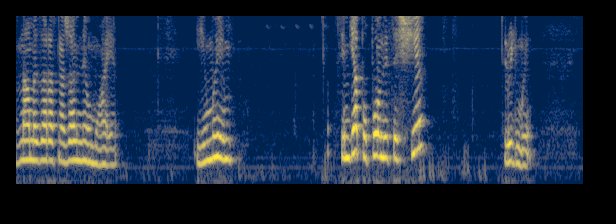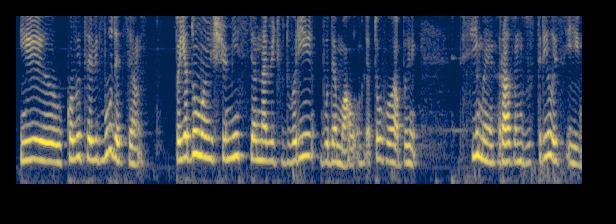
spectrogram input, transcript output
з нами зараз, на жаль, немає. І ми, сім'я поповниться ще людьми. І коли це відбудеться, то я думаю, що місця навіть в дворі буде мало для того, аби всі ми разом зустрілись і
